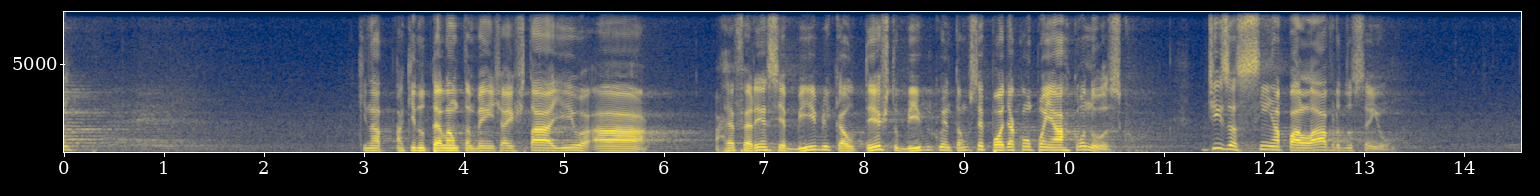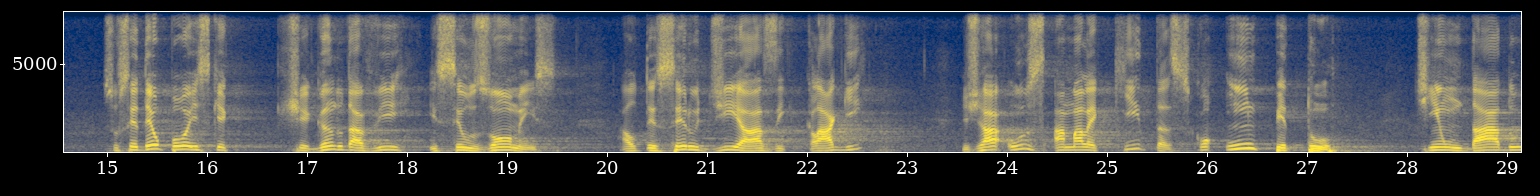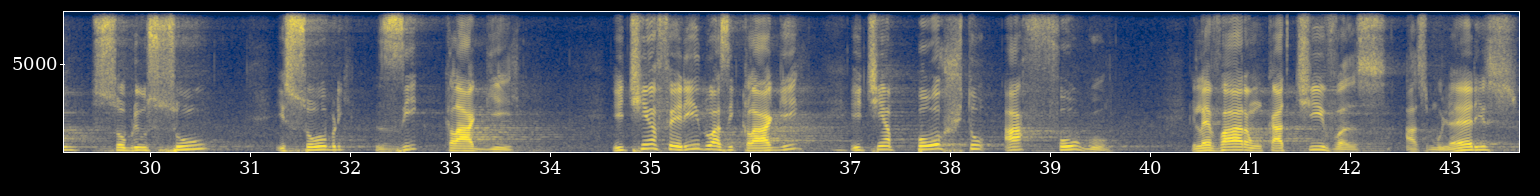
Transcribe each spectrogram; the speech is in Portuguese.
Aqui, na, aqui no telão também já está aí a, a referência bíblica, o texto bíblico, então você pode acompanhar conosco. Diz assim a palavra do Senhor. Sucedeu, pois, que chegando Davi e seus homens ao terceiro dia a Ziclag, já os Amalequitas, com ímpeto, tinham dado sobre o sul e sobre Ziclag. E tinha ferido a Ziclag e tinha posto a fogo. E levaram cativas as mulheres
